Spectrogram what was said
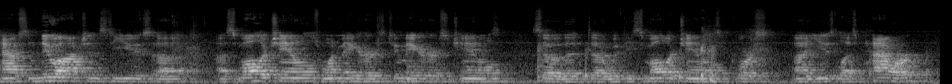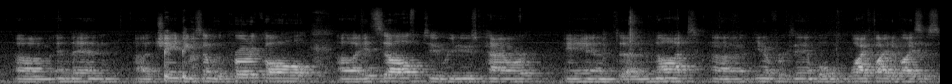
have some new options to use uh, uh, smaller channels, 1 megahertz, 2 megahertz channels, so that uh, with these smaller channels, of course, uh, use less power, um, and then uh, changing some of the protocol itself to reduce power, and not, you know, for example, Wi-Fi devices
